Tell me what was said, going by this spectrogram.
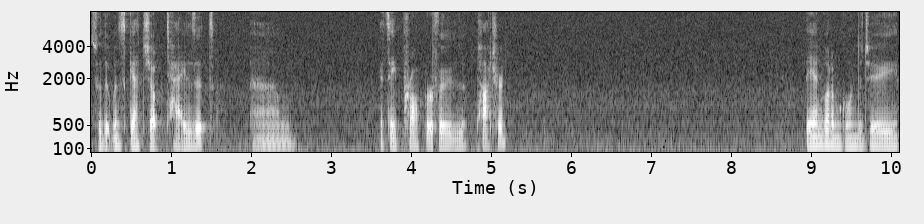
So that when SketchUp tiles it, um, it's a proper full pattern. Then what I'm going to do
